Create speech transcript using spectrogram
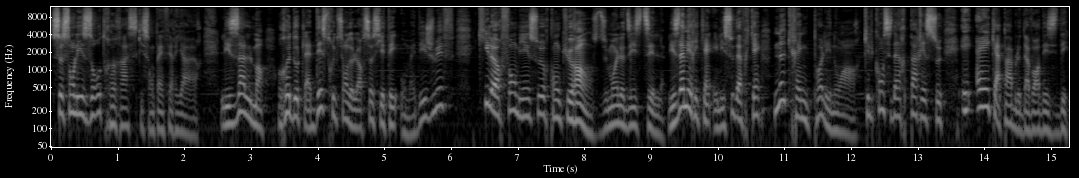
ce sont les autres races qui sont inférieures. Les Allemands redoutent la destruction de leur société aux mains des Juifs, qui leur font bien sûr concurrence, du moins le disent-ils. Les Américains et les Sud-Africains ne craignent pas les Noirs, qu'ils considèrent paresseux et incapables d'avoir des idées.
